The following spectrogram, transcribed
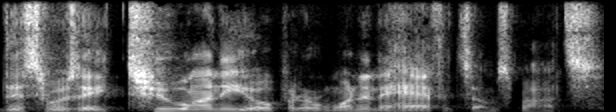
This was a two on the opener, one and a half at some spots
